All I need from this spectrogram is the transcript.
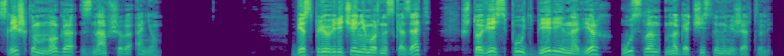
слишком много знавшего о нем. Без преувеличения можно сказать, что весь путь Берии наверх услан многочисленными жертвами.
